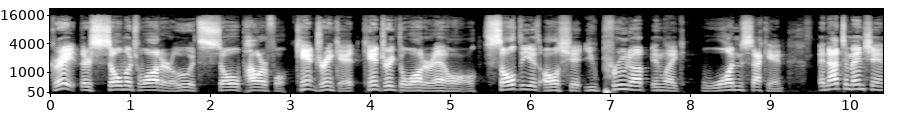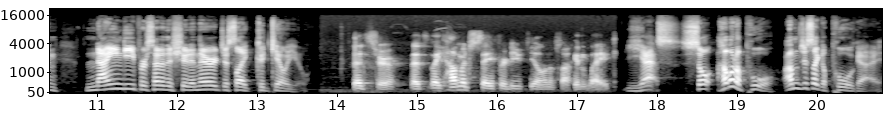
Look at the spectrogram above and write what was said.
great, there's so much water. Ooh, it's so powerful. Can't drink it. Can't drink the water at all. Salty as all shit. You prune up in like one second, and not to mention. 90% of the shit in there just like could kill you. That's true. That's like how much safer do you feel in a fucking lake? Yes. So, how about a pool? I'm just like a pool guy.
